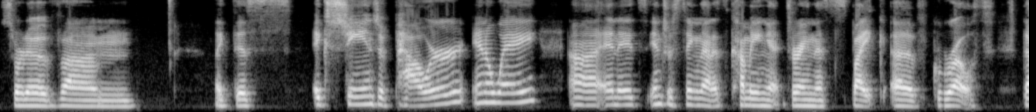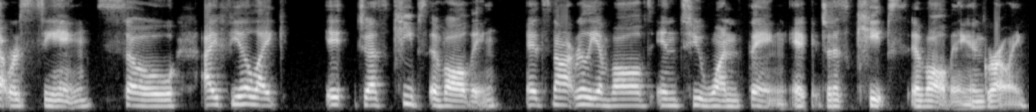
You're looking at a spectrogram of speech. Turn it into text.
sort of um, like this exchange of power in a way. Uh, and it's interesting that it's coming at, during this spike of growth that we're seeing. So I feel like it just keeps evolving. It's not really evolved into one thing, it just keeps evolving and growing.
